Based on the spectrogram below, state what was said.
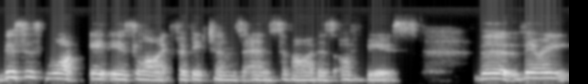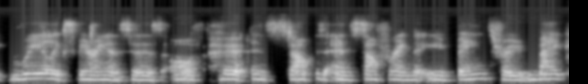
This is what it is like for victims and survivors of abuse. The very real experiences of hurt and, stuff and suffering that you've been through make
